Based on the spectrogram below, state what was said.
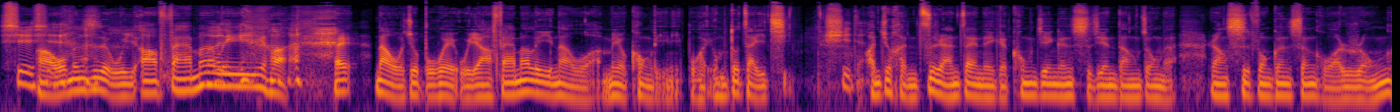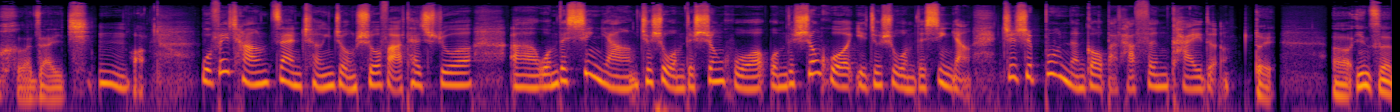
是是，啊，我们是 we are family 哈，哎，那我就不会 we are family，那我没有空理你，不会，我们都在一起，是的，很就很自然在那个空间跟时间当中呢，让侍奉跟生活融合在一起。嗯。啊，我非常赞成一种说法，他说，呃，我们的信仰就是我们的生活，我们的生活也就是我们的信仰，这是不能够把它分开的。对，呃，因此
